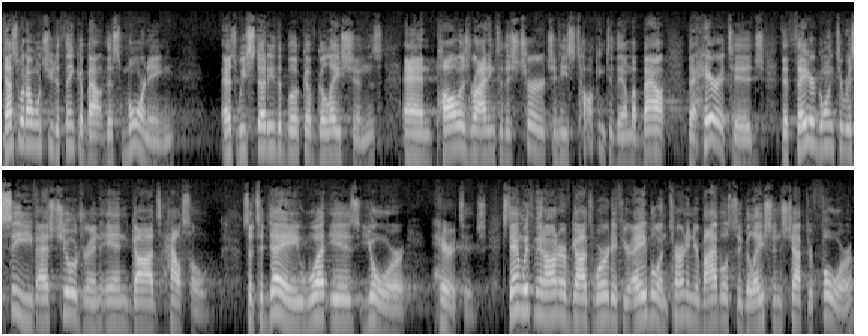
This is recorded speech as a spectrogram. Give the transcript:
That's what I want you to think about this morning as we study the book of Galatians. And Paul is writing to this church and he's talking to them about the heritage that they are going to receive as children in God's household. So, today, what is your heritage. Stand with me in honor of God's word if you're able and turn in your Bibles to Galatians chapter 4.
